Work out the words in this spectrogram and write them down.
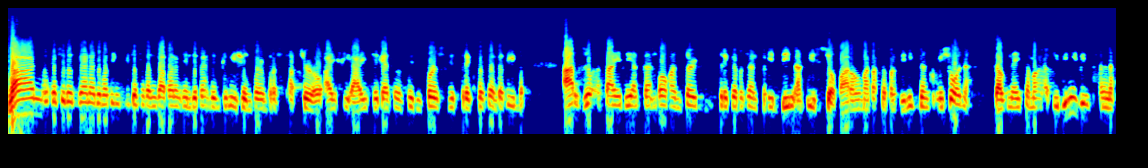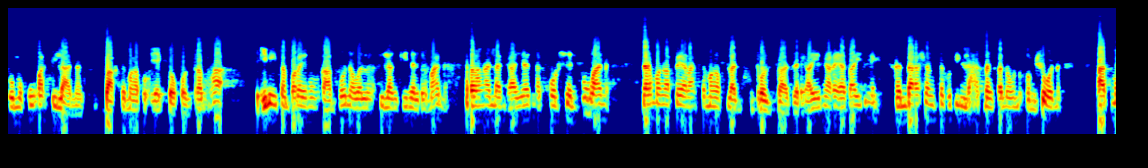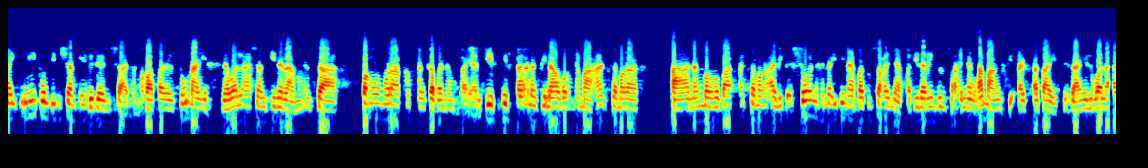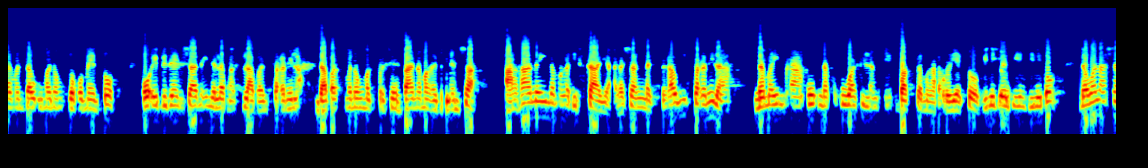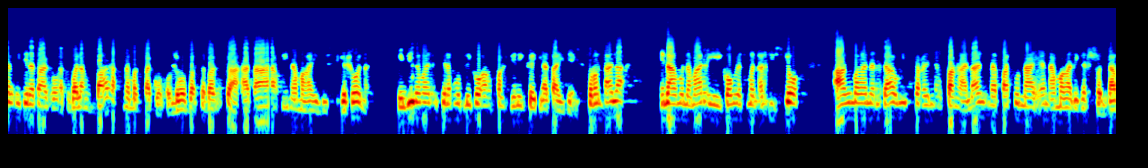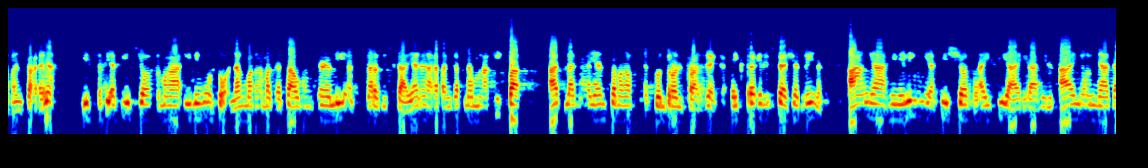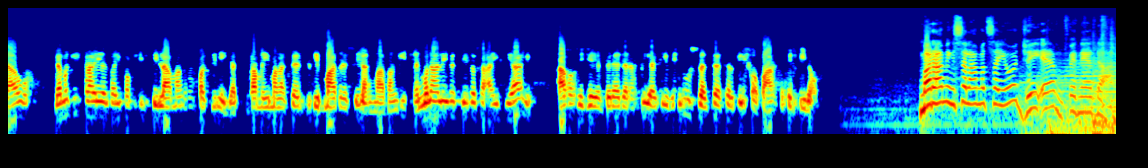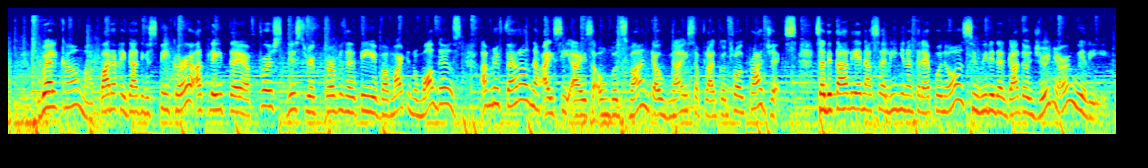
Man, magkasunod nga na dumating dito sa tanggapan ng Independent Commission for Infrastructure o ICI si Quezon City 1st District Representative Arjo Atayde at Caloocan 3rd District Representative Dean Atisio para umatak sa pagdinig ng komisyon kaugnay sa mga ibinibintang na kumukuha sila ng feedback sa mga proyekto kontra baha. Iniisang parehong kampo na wala silang kinalaman sa mga lagayan at porsyentuhan ng mga pera sa mga flood control project. Ayon nga kay Atayde, handa siyang sagutin lahat ng tanong ng komisyon at may inipon din siyang ebidensya na mapapatunay na wala siyang kinalaman sa pangungurakot ng kaban ng bayan. Chismis na ng tinawag namaan sa mga uh, ng mababatas sa mga aligasyon na ibinabato sa kanya, pati na rin dun sa kanyang amang si Art Atay dahil wala naman daw umanong dokumento o ebidensya na inilabas laban sa kanila. Dapat manong magpresenta ng mga ebidensya. Ang hanay ng mga diskaya na siyang nagdawit sa kanila na may nakukuha silang feedback sa mga proyekto. Binigyan din din ito na wala siyang itinatago at walang balak na magtago o lumabas sa bansa at aarapin ang mga investigasyon. Hindi naman itinapubliko ang pagdinig kay Atayde. Samantala, inamo naman ni Congressman Asisio ang mga nandawit sa kanyang pangalan na patunayan ang mga ligasyon laban sa kanya. Isa si Asisio sa mga inimuso ng mga mag-asawang Early at Sara Vizcaya na nakatanggap ng mga kickback at lagayan sa mga flood control project. Executive session rin ang uh, hiniling ni Asisio sa ICI dahil ayaw niya daw na maging trial by publicity lamang ang pagdinig at may mga sensitive matters silang mabanggit. Yan muna latest dito sa ICI. Ako si JM Pineda ng PRTV News, nagsaservisyo para sa Pilipino. Maraming salamat sa iyo, JM Pineda. Welcome para kay dating Speaker at late 1st District Representative Martin Romualdez ang referral ng ICI sa Ombudsman kaugnay sa flood control projects. Sa detalye, nasa linya ng telepono si Willie Delgado Jr. Willie.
